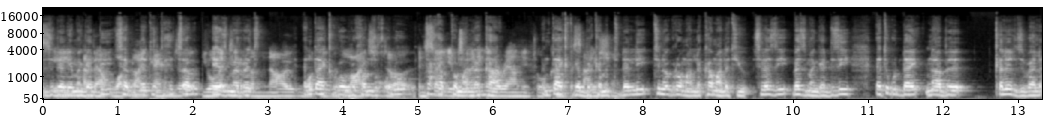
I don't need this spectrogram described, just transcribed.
ብዝደልየ መገዲ ሰብነተይ ክሕጸብ እየ ዝመርጽ እንታይ ክገብሩ ከም ዝኽእሉ ትሓቶም ኣለካ እንታይ ክትገብር ከም እትደሊ ትነግሮም ኣለካ ማለት እዩ ስለዚ በዚ መንገዲ እዚ እቲ ጉዳይ ናብ ቅልል ዝበለ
